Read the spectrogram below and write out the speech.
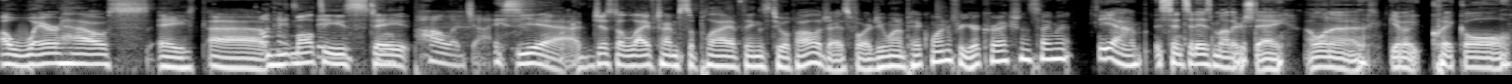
a warehouse, a uh, All kinds of things to multi-state. apologize. Yeah, just a lifetime supply of things to apologize for. Do you want to pick one for your correction segment? Yeah. Since it is Mother's Day, I want to give a quick ol'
